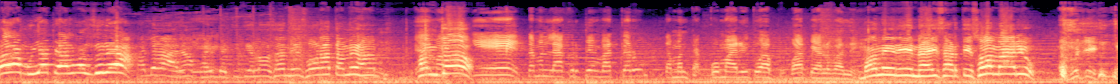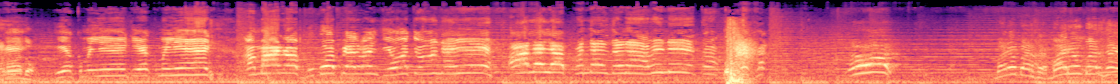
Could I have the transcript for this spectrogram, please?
અરે મુએ પહેલવાન છું લે અરે અરે ભાઈ બચી ગયેલો છે ને સોના તમે હમ- સમજો તમને લાખ રૂપિયા વાત કરું? તમને ધક્કો માર્યું તું આ ભૂબા પહેલવાને. મને રી નહીં સડતી શું માર્યું? એક મિનિટ એક મિનિટ. અમારો ભૂબો પહેલવાન જેવો તેવો નહીં. આલેલા પંદર જણા આવીને તો બરોબર છે બરોબર છે.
